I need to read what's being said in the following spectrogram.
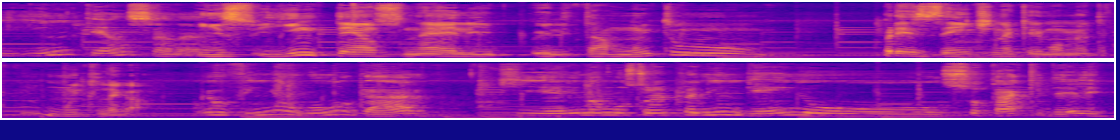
E intensa, né? Isso, e intenso, né? Ele, ele tá muito presente naquele momento. É muito legal. Eu vi em algum lugar que ele não mostrou pra ninguém o sotaque dele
